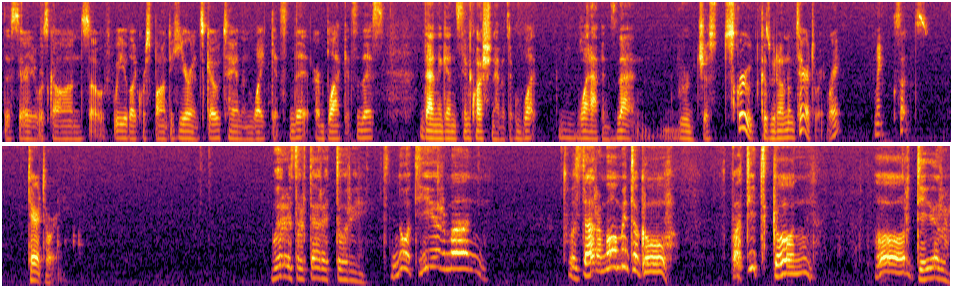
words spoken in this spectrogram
this area was gone. So if we like respond to here and it's Gote and white gets this or black gets this, then again same question happens like what what happens then? We're just screwed because we don't have territory, right? Makes sense. Territory. Where is our territory? It's not here, man. It was there a moment ago, but it's gone. Oh dear.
